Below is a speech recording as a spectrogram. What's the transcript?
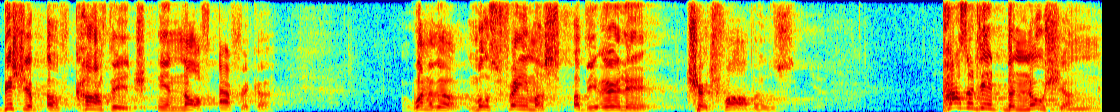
Bishop of Carthage in North Africa, one of the most famous of the early church fathers, posited the notion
